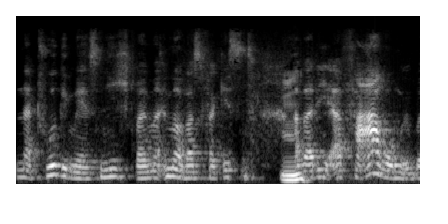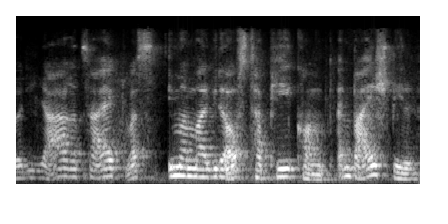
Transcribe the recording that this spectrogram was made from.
Naturgemäß nicht, weil man immer was vergisst. Mhm. Aber die Erfahrung über die Jahre zeigt, was immer mal wieder aufs Tapet kommt. Ein Beispiel.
